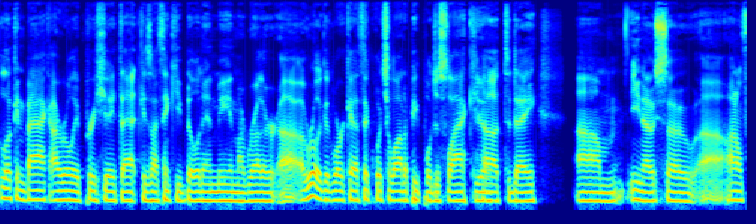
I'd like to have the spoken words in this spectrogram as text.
looking back, I really appreciate that because I think he built in me and my brother uh, a really good work ethic, which a lot of people just lack Yeah. uh, today. Um, you know, so uh, I don't,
